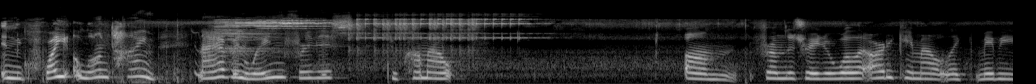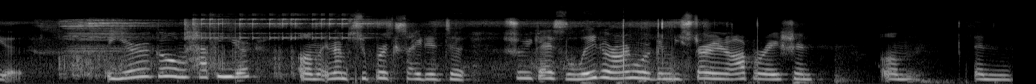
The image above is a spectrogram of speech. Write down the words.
in quite a long time and I have been waiting for this to come out um, from the trader. Well, it already came out like maybe a, year ago, half a year, um, and I'm super excited to show you guys later on. We're going to be starting an operation um, and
